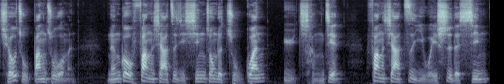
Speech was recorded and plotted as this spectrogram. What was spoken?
求主帮助我们，能够放下自己心中的主观与成见，放下自以为是的心，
